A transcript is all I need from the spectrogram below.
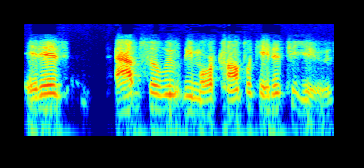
It is absolutely more complicated to use.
